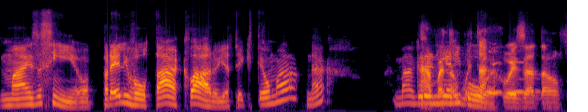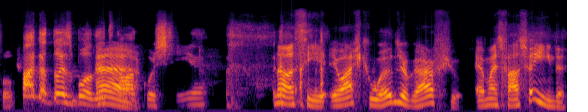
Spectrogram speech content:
Mas, assim, para ele voltar, claro, ia ter que ter uma, né? Uma graninha ah, mas não ali muita boa. coisa, não. Paga dois boletos, é. dá uma coxinha. Não, assim, eu acho que o Andrew Garfield é mais fácil ainda.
